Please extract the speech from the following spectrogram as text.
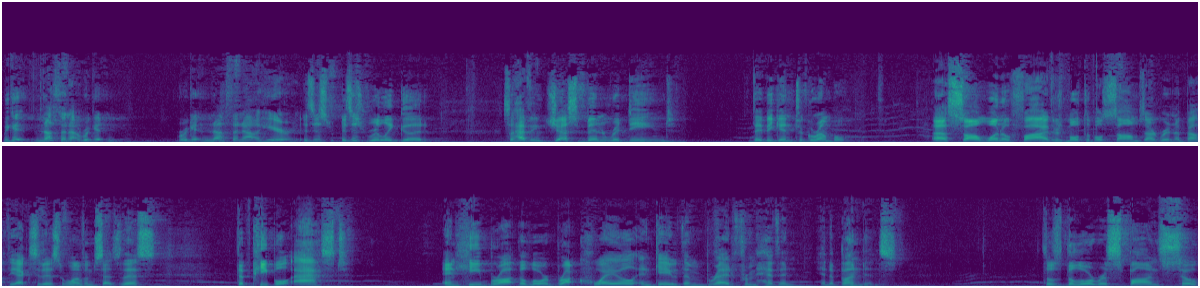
We get nothing out. We're getting, we're getting nothing out here. Is this, is this really good? So, having just been redeemed, they begin to grumble. Uh, Psalm 105, there's multiple Psalms that are written about the Exodus, and one of them says this The people asked, and he brought, the Lord brought quail and gave them bread from heaven in abundance. So the Lord responds so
